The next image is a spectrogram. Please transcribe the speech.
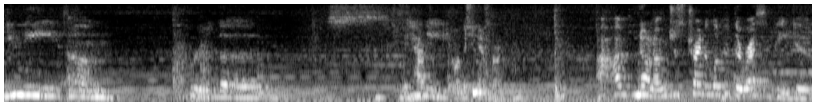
you need um for the we have to be on the two, camera. I, I'm, no, no, I'm just trying to look at the recipe, dude.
